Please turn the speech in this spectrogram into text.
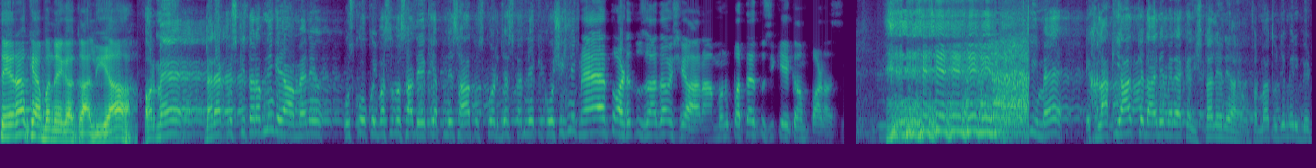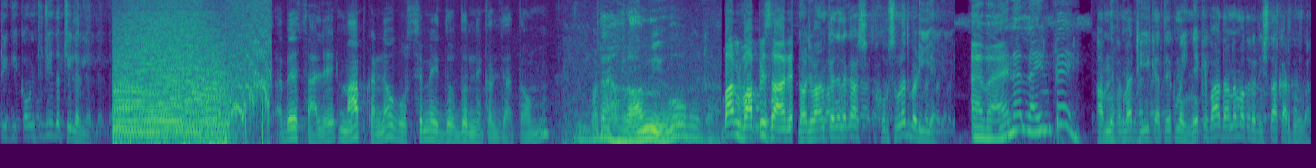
तेरा क्या बनेगा कालिया और मैं डायरेक्ट उसकी तरफ नहीं गया मैंने उसको कोई वसवसा दे के अपने साथ उसको एडजस्ट करने की कोशिश नहीं ਮੈਂ ਤੁਹਾਡੇ ਤੋਂ ਜ਼ਿਆਦਾ ਹੁਸ਼ਿਆਰ ਹਾਂ ਮੈਨੂੰ ਪਤਾ ਹੈ ਤੁਸੀਂ ਕੀ ਕੰਮ ਪਾਣਾ ਸੀ की मैं इखलाकियात के दायरे में रहकर रिश्ता लेने आया हूँ फरमाया तुझे मेरी बेटी की कौन सी चीज अच्छी लगी अबे साले माफ करना गुस्से में इधर उधर निकल जाता हूँ बल वापस आ गए नौजवान कहने लगा खूबसूरत बड़ी है अब आए ना लाइन पे। आपने फरमाया ठीक है तो एक महीने के बाद आना मैं तेरा रिश्ता कर दूँगा।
